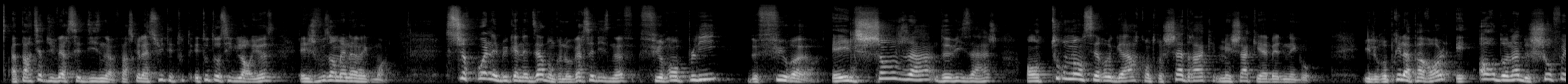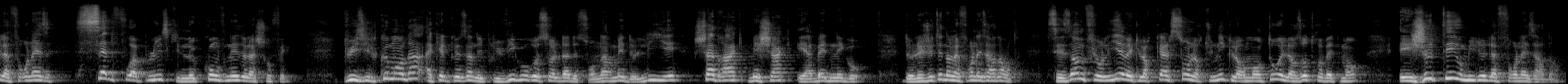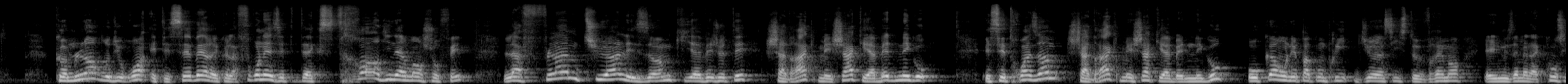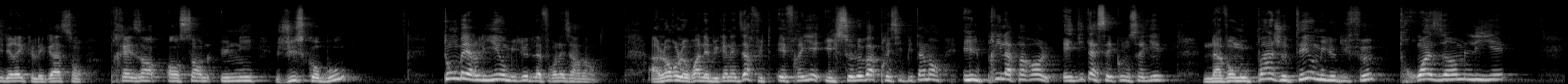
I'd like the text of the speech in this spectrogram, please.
à partir du verset 19, parce que la suite est tout, aussi glorieuse, et je vous emmène avec moi. Sur quoi Nebuchadnezzar, donc au verset 19, fut rempli de fureur, et il changea de visage en tournant ses regards contre Shadrach, Meshach et Abednego. Il reprit la parole et ordonna de chauffer la fournaise sept fois plus qu'il ne convenait de la chauffer. Puis il commanda à quelques-uns des plus vigoureux soldats de son armée de lier Shadrach, Meshach et Abednego, de les jeter dans la fournaise ardente. Ces hommes furent liés avec leurs caleçons, leurs tuniques, leurs manteaux et leurs autres vêtements, et jetés au milieu de la fournaise ardente. Comme l'ordre du roi était sévère et que la fournaise était extraordinairement chauffée, la flamme tua les hommes qui avaient jeté Shadrach, Meshach et Abednego. Et ces trois hommes, Shadrach, Meshach et Abednego, au cas où on n'ait pas compris, Dieu insiste vraiment et il nous amène à considérer que les gars sont présents ensemble, unis jusqu'au bout, tombèrent liés au milieu de la fournaise ardente. Alors le roi Nebuchadnezzar fut effrayé, il se leva précipitamment, il prit la parole et dit à ses conseillers, N'avons-nous pas jeté au milieu du feu trois hommes liés?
